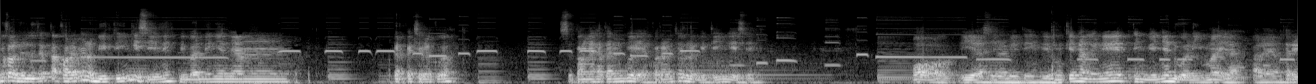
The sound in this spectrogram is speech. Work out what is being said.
ini kalau dilihat akornya lebih tinggi sih ini dibandingin yang bukan kecil gue sepenglihatan gue ya akornya itu lebih tinggi sih. Oh iya sih lebih tinggi. Mungkin yang ini tingginya 25 ya. Kalau yang tadi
